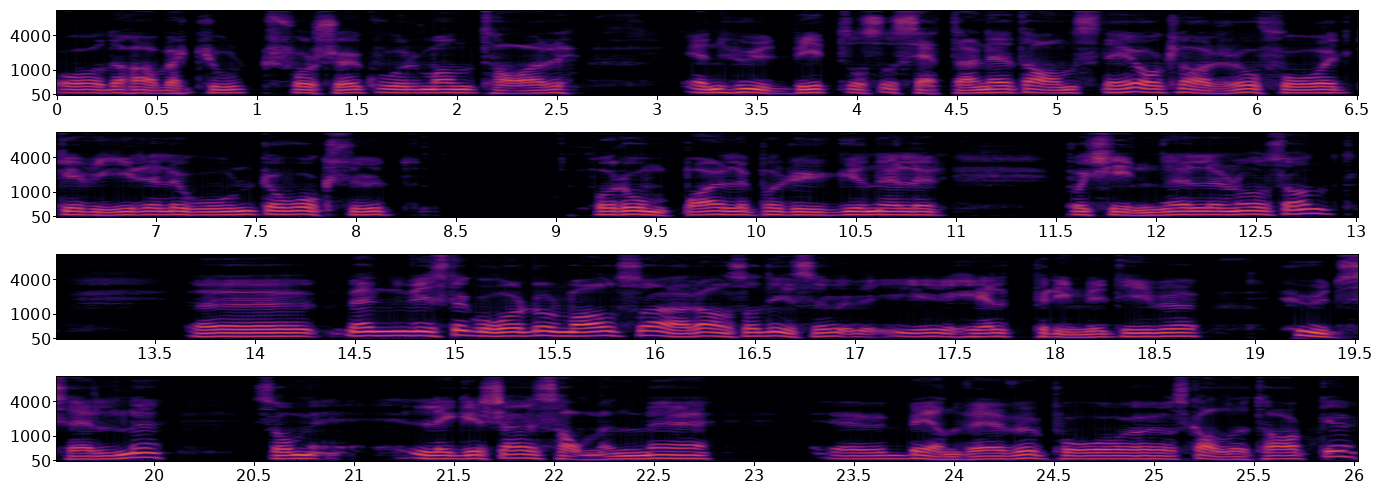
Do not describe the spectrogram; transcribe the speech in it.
og det har vært gjort forsøk hvor man tar en hudbit og så setter den et annet sted og klarer å få et gevir eller horn til å vokse ut på rumpa eller på ryggen eller på kinnet eller noe sånt. Uh, men hvis det går normalt, så er det altså disse helt primitive hudcellene som legger seg sammen med benvevet på skalletaket,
